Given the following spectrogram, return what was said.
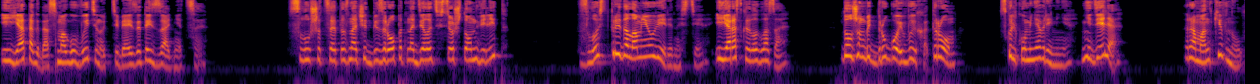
и я тогда смогу вытянуть тебя из этой задницы». Слушаться — это значит безропотно делать все, что он велит? Злость придала мне уверенности, и я раскрыла глаза. Должен быть другой выход, Ром. Сколько у меня времени? Неделя? Роман кивнул.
